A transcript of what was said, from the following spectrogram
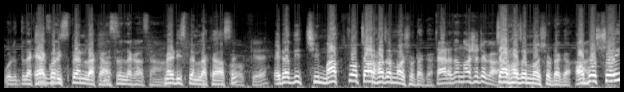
ওটাতে লেখা একবার আছে? স্প্যান লেখা আছে। ডিসপ্লে লেখা আছে হ্যাঁ। ম্যাড স্প্যান লেখা আছে। ওকে এটা দিচ্ছি মাত্র চার হাজার নয়শো টাকা। চার হাজার নয়শো টাকা? চার হাজার নয়শো টাকা। আচ্ছা। অবশ্যই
